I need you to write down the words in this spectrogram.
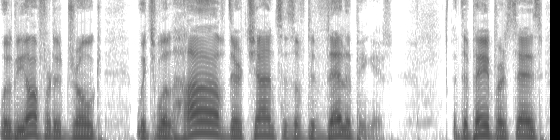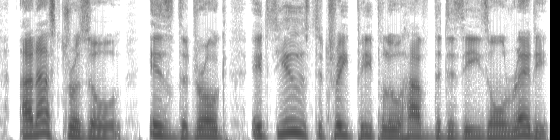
will be offered a drug which will halve their chances of developing it. The paper says anastrozole is the drug. It's used to treat people who have the disease already,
